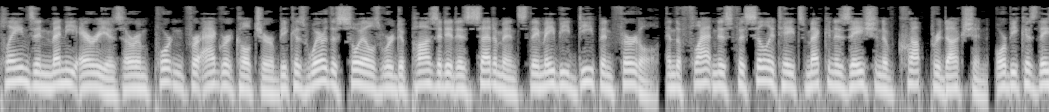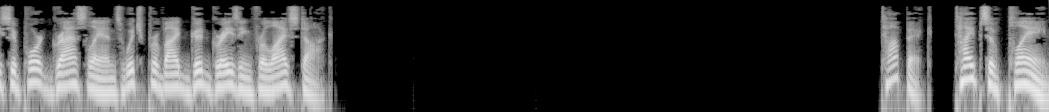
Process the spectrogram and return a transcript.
Plains in many areas are important for agriculture because where the soils were deposited as sediments they may be deep and fertile, and the flatness facilitates mechanization of crop production, or because they support grasslands which provide good grazing for livestock. Types of plain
